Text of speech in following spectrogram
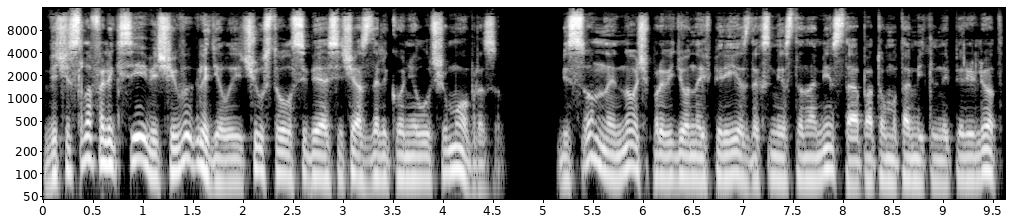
Вячеслав Алексеевич и выглядел и чувствовал себя сейчас далеко не лучшим образом. Бессонная ночь, проведенная в переездах с места на место, а потом утомительный перелет,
